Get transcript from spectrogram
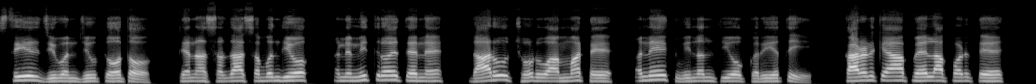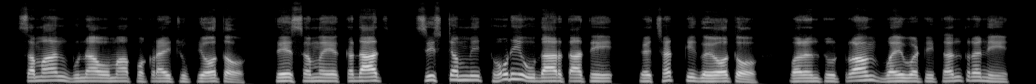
સ્થિર જીવન જીવતો હતો. તેના સગા સંબંધીઓ અને મિત્રોએ તેને દારૂ છોડવા માટે અનેક વિનંતીઓ કરી હતી. કારણ કે આ પહેલા પણ તે સમાન ગુનાઓમાં પકડાઈ ચૂક્યો હતો. તે સમયે કદાચ સિસ્ટમની થોડી ઉદારતાથી તે છટકી ગયો હતો. પરંતુ ટ્રમ્પ વહીવટી તંત્રની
